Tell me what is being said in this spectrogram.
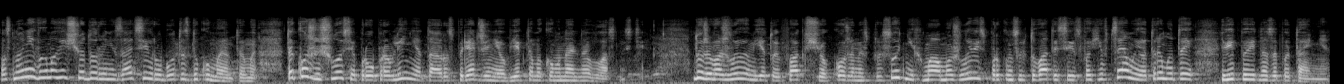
Основні вимоги щодо організації роботи з документами. Також йшлося про управління та розпорядження об'єктами комунальної власності. Дуже важливим є той факт, що кожен із присутніх мав можливість проконсультуватися із фахівцем і отримати відповідь на запитання.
